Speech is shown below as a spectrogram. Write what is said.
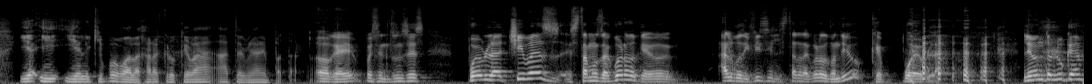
y, y, y el equipo de Guadalajara creo que va a terminar empatando. Ok, pues entonces Puebla, Chivas, estamos de acuerdo que algo difícil estar de acuerdo contigo, que Puebla. León Toluca.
